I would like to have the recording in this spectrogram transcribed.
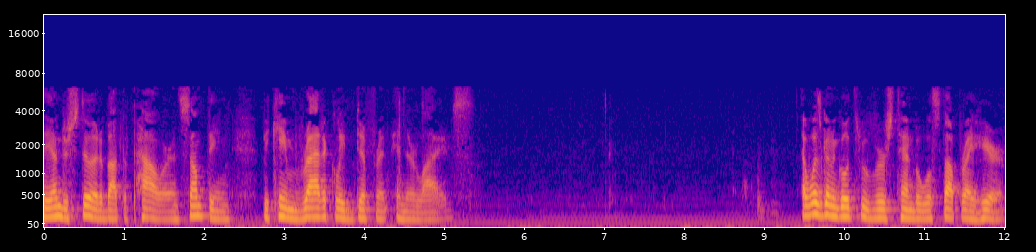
they understood about the power, and something became radically different in their lives. I was going to go through verse 10, but we'll stop right here.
